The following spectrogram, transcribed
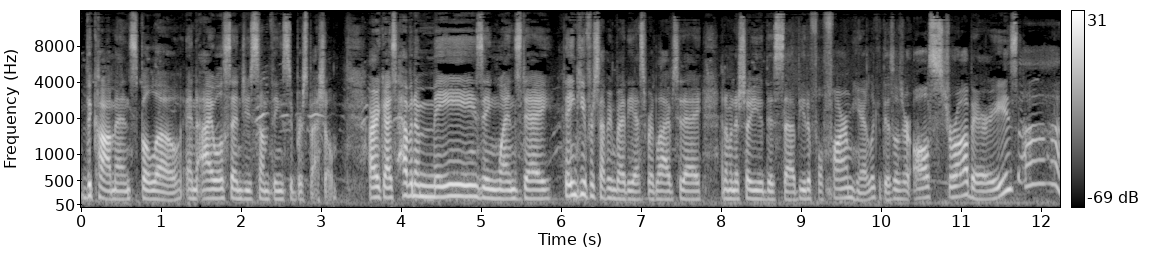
the comments below and I will send you something super special. All right, guys, have an amazing Wednesday. Thank you for stopping by the S Word Live today. And I'm going to show you this uh, beautiful farm here. Look at this. Those are all strawberries. Ah,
